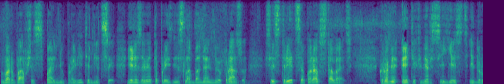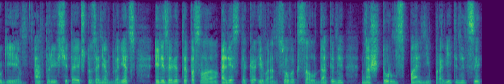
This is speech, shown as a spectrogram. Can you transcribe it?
ворвавшись в спальню правительницы, Елизавета произнесла банальную фразу «Сестрица, пора вставать». Кроме этих версий есть и другие. Авторы их считают, что, заняв дворец, Елизавета послала Олестока и Воронцова к солдатами на штурм спальни правительницы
